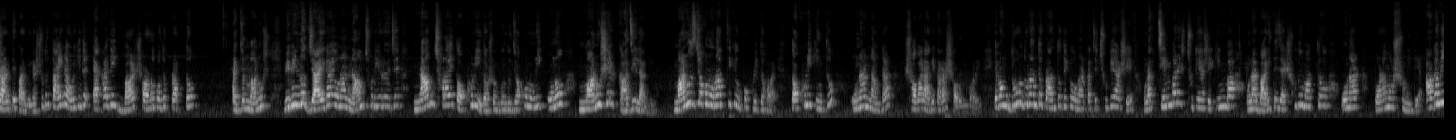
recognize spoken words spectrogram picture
জানতে পারবেন। না শুধু তাই না, উনি কিন্তু একাধিকবার স্বর্ণপদক প্রাপ্ত একজন মানুষ বিভিন্ন জায়গায় ওনার নাম ছড়িয়ে রয়েছে। নাম ছড়ায় তখনই, দর্শক বন্ধু, যখন উনি কোনো মানুষের কাজে লাগে, মানুষ যখন ওনার থেকে উপকৃত হয়, তখনই কিন্তু ওনার নামটা সবার আগে তারা স্মরণ করে এবং দূর দূরান্ত প্রান্ত থেকে ওনার কাছে ছুটে আসে, ওনার চেম্বারে ছুটে আসে কিংবা ওনার বাড়িতে যায় শুধুমাত্র ওনার পরামর্শ নিতে। আগামী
